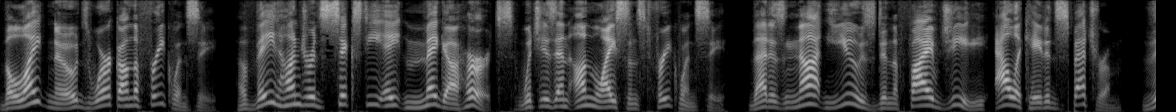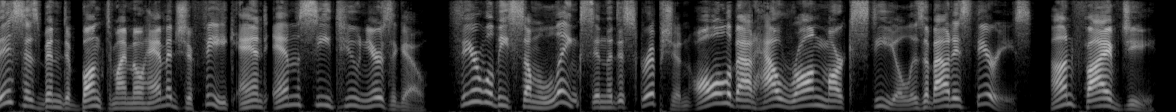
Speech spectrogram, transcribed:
The light nodes work on the frequency of 868 megahertz, which is an unlicensed frequency that is not used in the 5G allocated spectrum. This has been debunked by Mohammed Shafiq and MC Toon years ago. There will be some links in the description all about how wrong Mark Steele is about his theories on 5G.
